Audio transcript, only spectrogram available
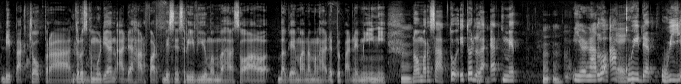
Deepak Chopra, terus kemudian ada Harvard Business Review membahas soal bagaimana menghadapi pandemi ini. Nomor satu itu adalah admit You're not lo okay. akui that we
